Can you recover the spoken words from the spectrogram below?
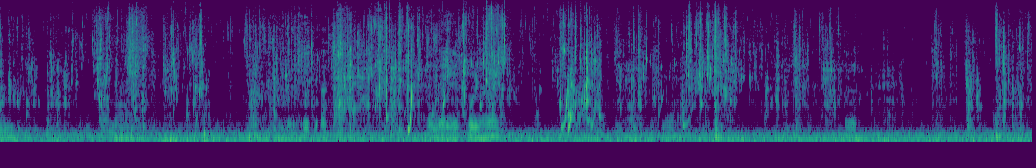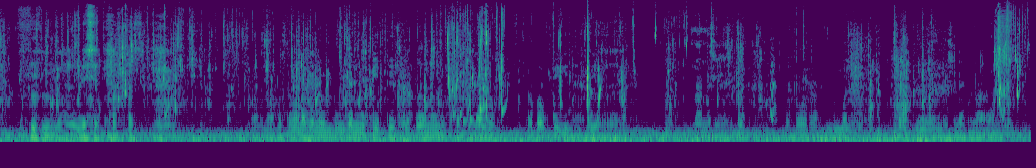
Hmm. ini, ah. ini, eh, ini, Meron ini, sa takas. ini,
